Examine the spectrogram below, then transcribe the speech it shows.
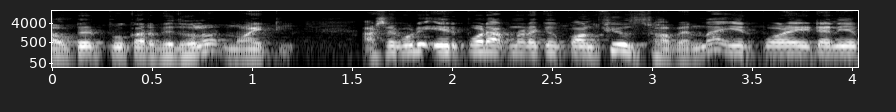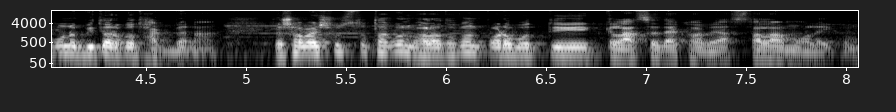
আউটের প্রকারভেদ হলো নয়টি। আশা করি এরপরে আপনারা কেউ কনফিউজড হবেন না এরপরে এটা নিয়ে কোনো বিতর্ক থাকবে না। তো সবাই সুস্থ থাকুন ভালো থাকুন পরবর্তী ক্লাসে দেখা হবে। আসসালামু আলাইকুম।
